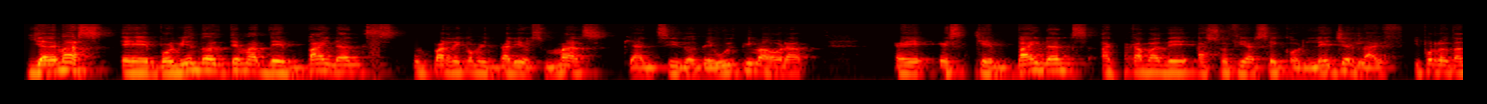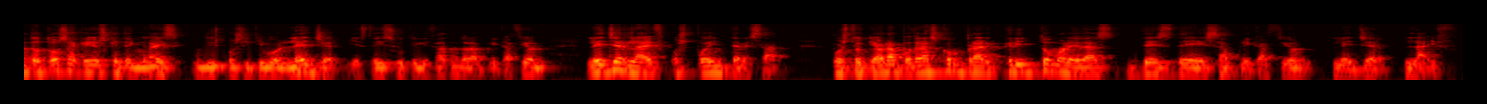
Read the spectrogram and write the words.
Y además, eh, volviendo al tema de Binance, un par de comentarios más que han sido de última hora, eh, es que Binance acaba de asociarse con Ledger Life y por lo tanto todos aquellos que tengáis un dispositivo Ledger y estéis utilizando la aplicación Ledger Life os puede interesar, puesto que ahora podrás comprar criptomonedas desde esa aplicación Ledger Life.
